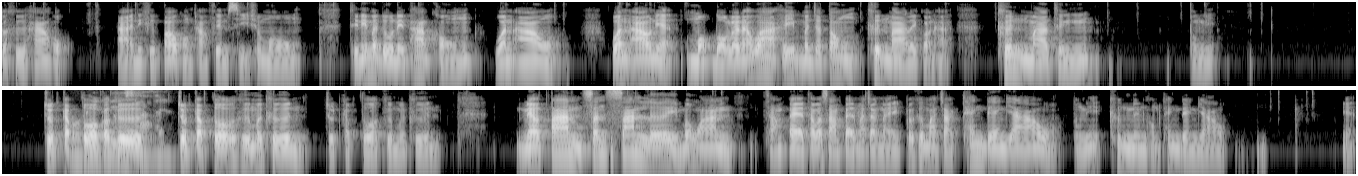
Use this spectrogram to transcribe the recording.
ก็คือ 5 6อ่าอันนี้คือเป้าของทางเฟรม 4 ชั่วโมง ทีนี้มาดูในภาพของวันเอาวันเอาเนี่ยบอกบอกแล้วนะว่าเฮ้ยมันจะต้องขึ้นมาเลยก่อนฮะ ขึ้นมาถึงตรงนี้ จุดกลับตัวก็คือ จุดกลับตัวก็คือเมื่อคืน จุดกลับตัวคือเมื่อคืน แนวต้านสั้น ๆ เลยเมื่อวาน สามแปดถามว่าสามแปดมาจากไหน ก็คือมาจากแท่งแดงยาว ตรงนี้ครึ่งหนึ่งของแท่งแดงยาว เนี่ย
